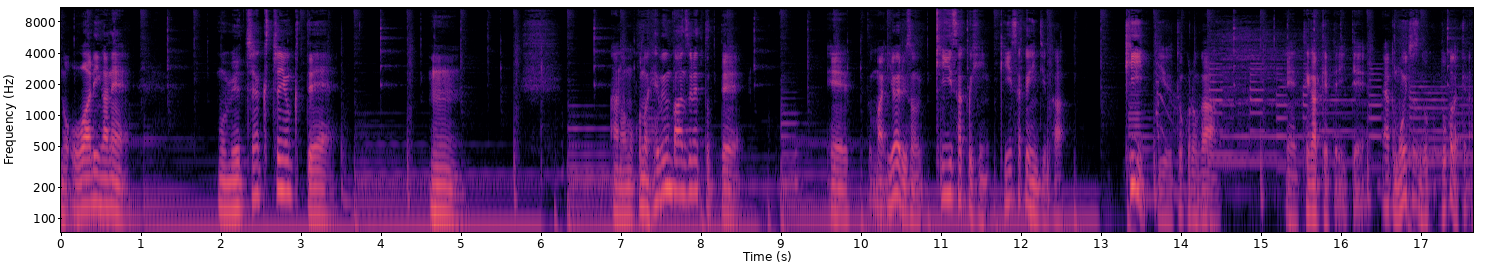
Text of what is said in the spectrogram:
の終わりがね、もうめちゃくちゃ良くて、うん。あの、このヘブン・バーンズ・レッドって、えー、っと、まあ、いわゆるそのキー作品、キー作品っていうか、キーっていうところが、えー、手がけていて、あともう一つど、どこだっけな。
